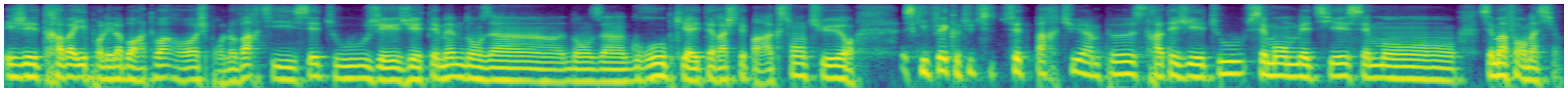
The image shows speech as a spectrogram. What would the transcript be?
Et j'ai travaillé pour les laboratoires Roche, pour Novartis et tout. J'ai été même dans un, dans un groupe qui a été racheté par Accenture. Ce qui fait que toute cette partie un peu stratégie et tout, c'est mon métier, c'est ma formation.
